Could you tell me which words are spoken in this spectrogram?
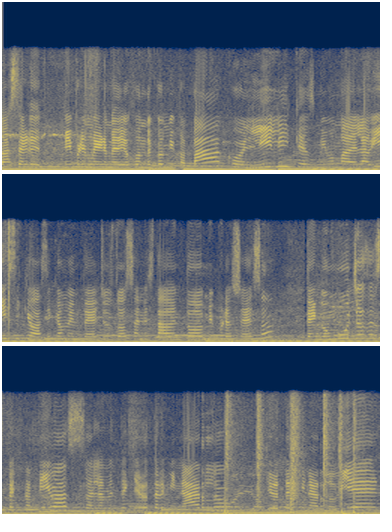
Va a ser mi primer medio fondo con mi papá, con Lili, que es mi mamá de la bici, que básicamente ellos dos han estado en todo mi proceso. Tengo muchas expectativas, solamente quiero terminarlo, quiero terminarlo bien.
